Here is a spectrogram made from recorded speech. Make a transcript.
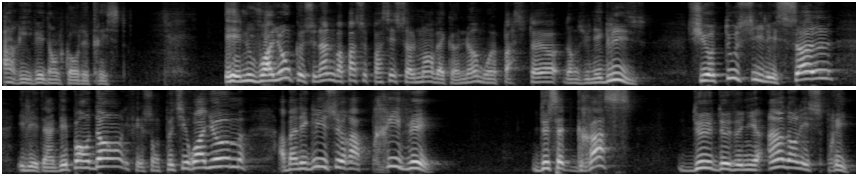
arrivé dans le corps de Christ. Et nous voyons que cela ne va pas se passer seulement avec un homme ou un pasteur dans une église. Surtout s'il est seul, il est indépendant, il fait son petit royaume, ah ben l'église sera privée de cette grâce de devenir un dans l'esprit.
